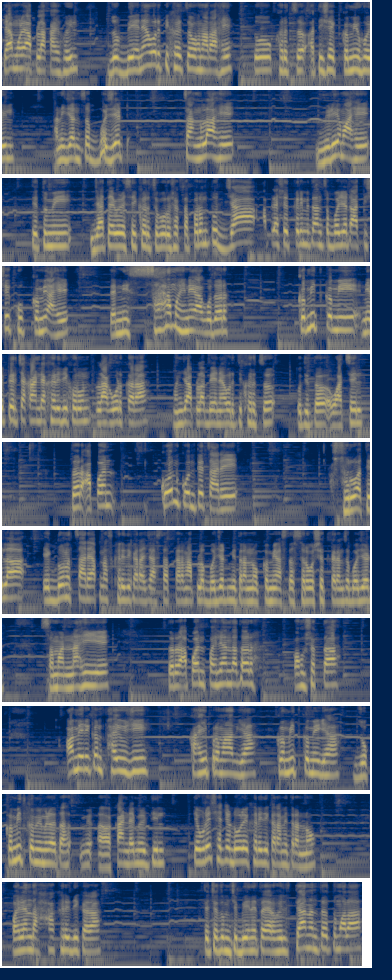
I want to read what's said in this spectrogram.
त्यामुळे आपला काय होईल? जो बेण्यावरती खर्च होणार आहे तो खर्च अतिशय कमी होईल आणि ज्यांचं बजेट चांगलं आहे मिडियम आहे ते तुम्ही ज्या त्या वेळेसही खर्च करू शकता. परंतु ज्या आपल्या शेतकरी मित्रांचं बजेट अतिशय खूप कमी आहे त्यांनी सहा महिने अगोदर कमीत कमी नेपेरच्या कांड्या खरेदी करून लागवड करा म्हणजे आपला बेण्यावरती खर्च तो तिथं वाचेल. तर आपण कोणकोणते चारे सुरुवातीला एक दोनच चारे आपणास खरेदी करायचे असतात कारण आपलं बजेट मित्रांनो कमी असतं सर्व शेतकऱ्यांचं बजेट समान नाही आहे तर आपण पहिल्यांदा तर पाहू शकता अमेरिकन फाईव्ह जी काही प्रमाणात घ्या कमीत कमी घ्या जो कमीत कमी मिळत अस- कांड्या मिळतील तेवढेच ह्याचे डोळे खरेदी करा मित्रांनो. पहिल्यांदा हा खरेदी करा त्याचे तुमचे बेने तयार होईल. त्यानंतर तुम्हाला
